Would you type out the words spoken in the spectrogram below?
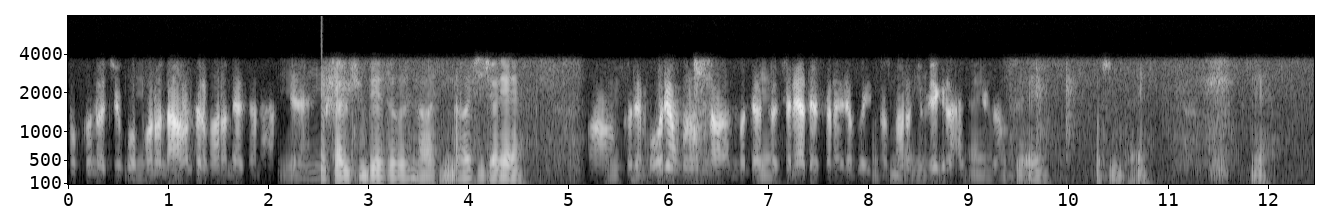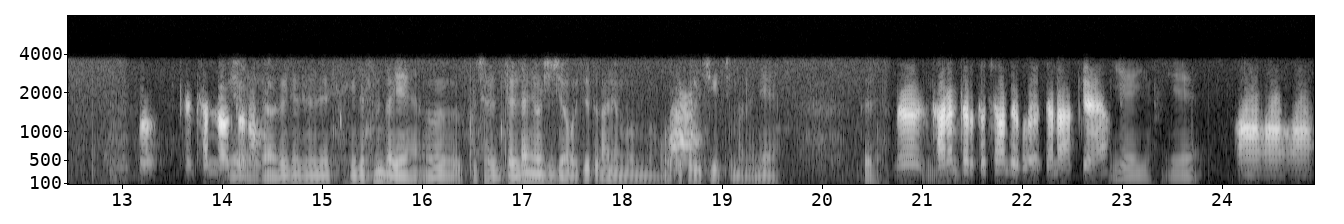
또 끊어지고 예. 번호 나오는 대로 바로 내가 전화할게. 예, 예. 잘 준비해서 그래 나가, 나가시죠. 예. 어 알겠습니다. 그래 뭐 어려운 건 없나 뭐 내가 예. 또 전해야 될 거나 이런 거 있으면 없습니다. 바로 좀 예. 얘기를 하지 예, 지금. 없어요. 예. 없습니다. 예. 예. 뭐 괜찮나 예, 어떠노? 아, 괜찮, 괜찮습니다. 예. 어, 그 잘, 잘 다녀오시죠. 어쨌든 간에 뭐, 뭐, 오래 아. 걸리시겠지만은, 예. 그, 내가 가는 대로 도착한 대로 바로 전화할게. 예, 예, 예. 어 어 어.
